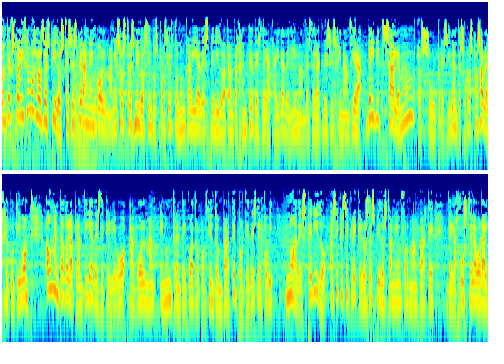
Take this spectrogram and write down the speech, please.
Contextualicemos los despidos que se esperan en Goldman. Esos 3.200, por cierto, nunca había despedido a tanta gente desde la caída de Lehman, desde la crisis financiera. David Salomon, su presidente, su responsable ejecutivo, ha aumentado la plantilla desde que llevó a Goldman en un 34%, en parte porque desde el COVID no ha despedido. Así que se cree que los despidos también forman parte del ajuste laboral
